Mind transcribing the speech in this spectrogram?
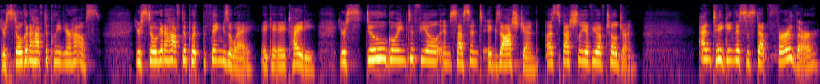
You're still going to have to clean your house. You're still going to have to put the things away, aka tidy. You're still going to feel incessant exhaustion, especially if you have children. And taking this a step further,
